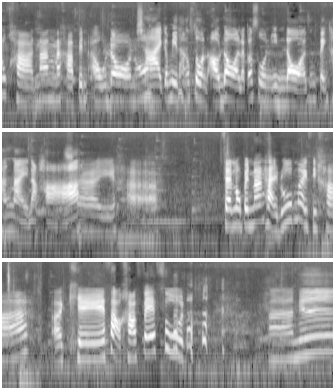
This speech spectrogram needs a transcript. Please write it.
ลูกค้านั่งนะคะ เป็น outdoor เนาะใช่ก็มีทั้งโซน outdoor แล้วก็โซน indoor ซึ่งเป็นข้างในนะคะ ใช่ค่ะแฟนลองไปนั่งถ่ายรูปหน่อยสิคะ โอเคสาวคาเฟ่สุด อ่าหนึ่ง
